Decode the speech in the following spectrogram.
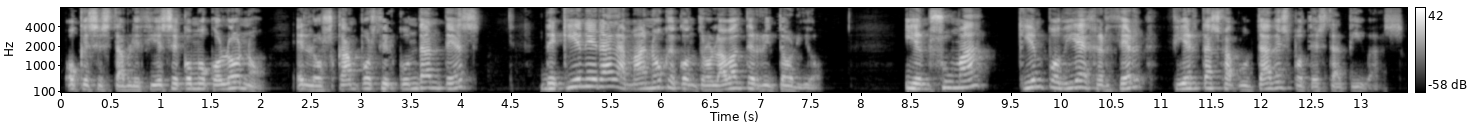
o que se estableciese como colono en los campos circundantes, de quién era la mano que controlaba el territorio, y en suma, quién podía ejercer ciertas facultades potestativas.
